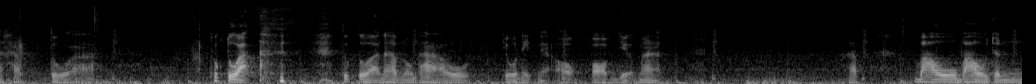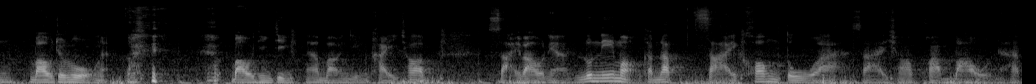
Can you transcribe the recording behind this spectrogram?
นะครับ ตัวทุกตัวทุกตัวนะครับรองเท้าโยนิกเนี่ยออกปลอมเยอะมากครับเบาเบาจนเบาจนโหวงอะเบาจริงๆนะครับเบาจริงๆใครชอบ สายเบาเนี่ยรุ่นนี้เหมาะสำหรับสายคล่องตัวสายชอบความเบานะครับ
